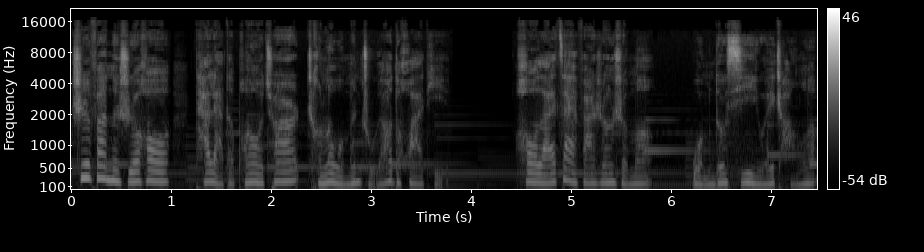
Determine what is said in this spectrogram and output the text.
吃饭的时候，他俩的朋友圈成了我们主要的话题。后来再发生什么，我们都习以为常了。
